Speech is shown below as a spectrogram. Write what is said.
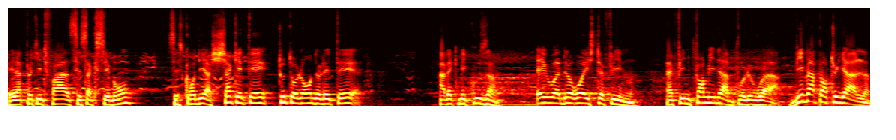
Et la petite phrase, c'est ça que c'est bon, c'est ce qu'on dit à chaque été, tout au long de l'été, avec mes cousins. Et ou adoro este film. Un film formidable, faut le voir. Viva Portugal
